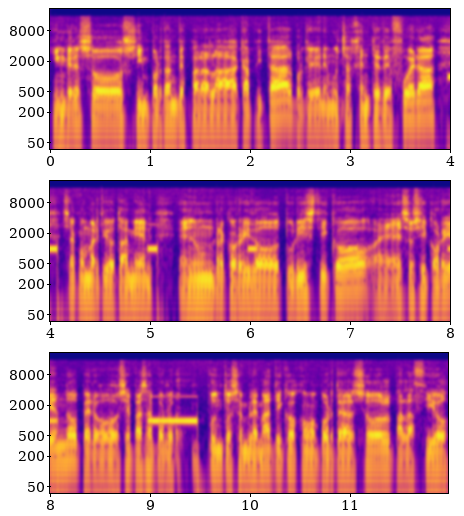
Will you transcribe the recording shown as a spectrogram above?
Ingresos importantes para la capital, porque viene mucha gente de fuera. Se ha convertido también en un recorrido turístico, eh, eso sí, corriendo, pero se pasa por los puntos emblemáticos como Puerta del Sol, Palacio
